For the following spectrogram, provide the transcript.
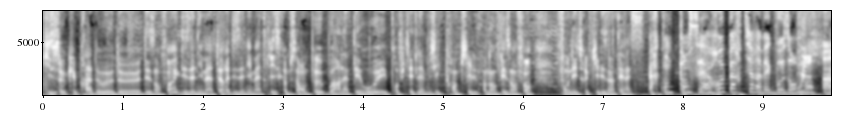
qui s'occupera de, des enfants avec des animateurs et des animatrices. Comme ça, on peut boire l'apéro et profiter de la musique tranquille pendant que les enfants font des trucs qui les intéressent. Par contre, pensez à repartir avec vos enfants. Hein.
